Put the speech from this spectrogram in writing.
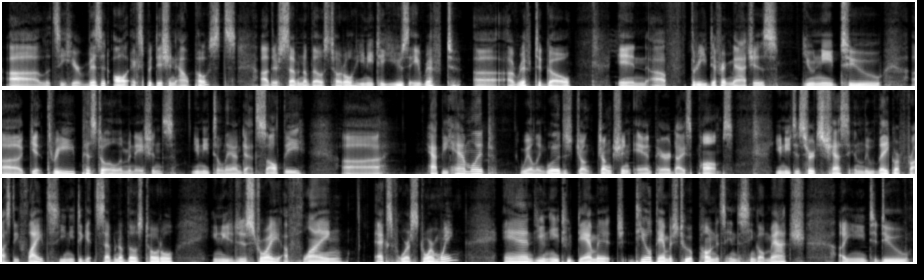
uh, let's see here. Visit all expedition outposts. Uh, there's seven of those total. You need to use a rift, uh, a rift to go in uh, three different matches. You need to uh, get three pistol eliminations. You need to land at Salty, Happy Hamlet, Wailing Woods, Junk Junction, and Paradise Palms. You need to search chests in Loot Lake or Frosty Flights. You need to get seven of those total. You need to destroy a flying X4 Stormwing, and you need to damage deal damage to opponents in a single match. Uh, you need to do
